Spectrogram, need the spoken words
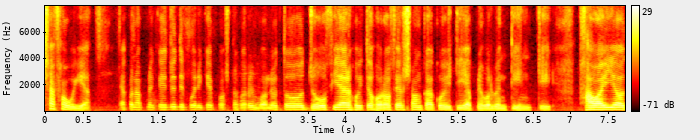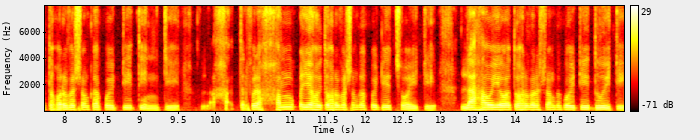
সাফাউইয়া এখন আপনাকে যদি পরীক্ষায় প্রশ্ন করেন, বলে তো জোফিয়ার হইতে হরফের সংখ্যা কয়টি? আপনি বলবেন তিনটি। হাওয়াইয়া হইতে হরফের সংখ্যা কয়টি? তিনটি। তারপরে হালকাইয়া হইতে হরফের সংখ্যা কয়টি? ছয়টি। লাহাওয়া হইতে হরফের সংখ্যা কয়টি? দুইটি।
